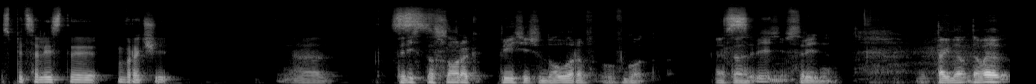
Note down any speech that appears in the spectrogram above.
специалисты-врачи? Э, 340 тысяч долларов в год. Это В среднем. в среднем. Тогда давай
